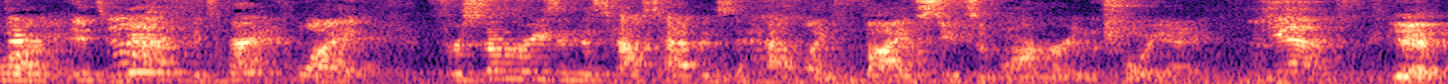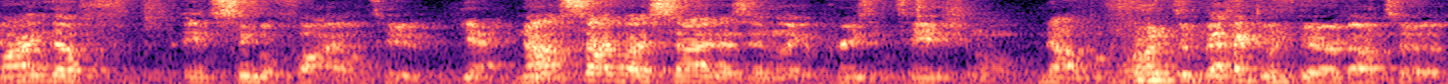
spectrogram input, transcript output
There, it's No, very. it's It's very quiet. For some reason, this house happens to have like five suits of armor in the foyer. Yeah. Yeah, lined up in single file too. Yeah. Not side by side, as in like a presentational. No, but front to back, like they're about to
